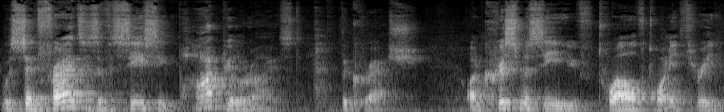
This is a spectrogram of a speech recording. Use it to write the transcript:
It was St. Francis of Assisi popularized the creche on Christmas Eve, 1223,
